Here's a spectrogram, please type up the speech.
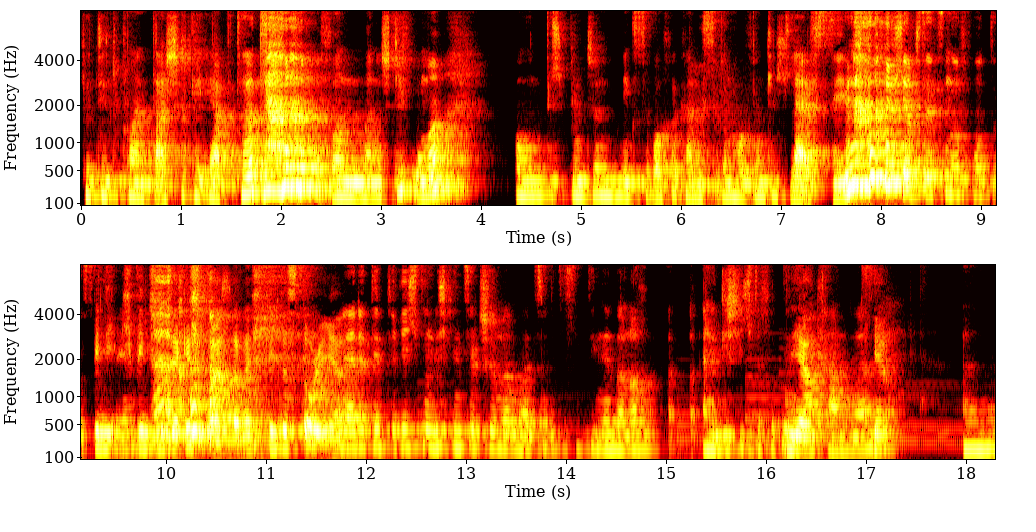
Petit Point Tasche geerbt hat von meiner Stiefoma. Und ich bin schon, nächste Woche kann ich sie dann hoffentlich live sehen. ich habe es jetzt nur auf Fotos bin gesehen. Ich, bin schon sehr gespannt, aber ich finde das toll, ja. Ich werde dir berichten und ich finde es halt schön, wenn man jetzt mit diesen Dingen dann auch eine Geschichte verbinden ja. kann. Ja. ja. Ähm,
